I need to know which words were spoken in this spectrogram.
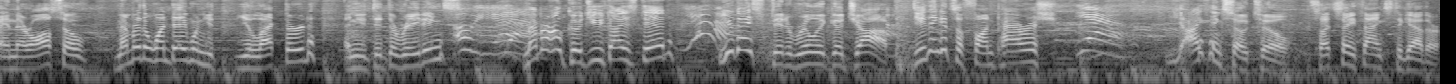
and they're also. Remember the one day when you, you lectured and you did the readings? Oh, yeah. Remember how good you guys did? Yeah. You guys did a really good job. Do you think it's a fun parish? Yeah. Yeah, I think so too. So let's say thanks together.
